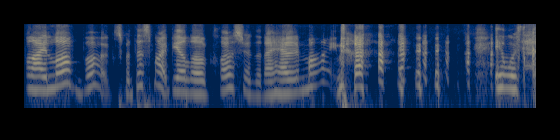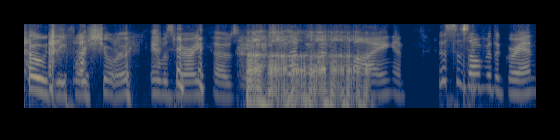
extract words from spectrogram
well, I love books, but this might be a little closer than I had in mind. It was cozy for sure. it was very cozy. So then we went flying, and this is over the Grand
